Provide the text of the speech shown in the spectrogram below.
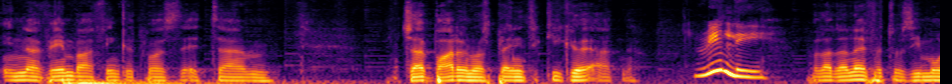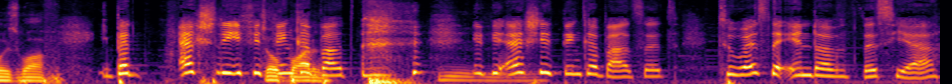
in November, I think it was that um, Joe Biden was planning to kick her out. Now, Really? well, I don't know if it was him or his wife. But actually, if you Joe think Biden. about, if you actually think about it, towards the end of this year,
